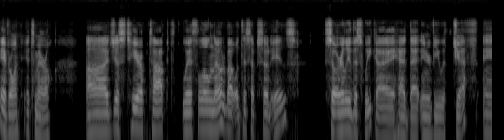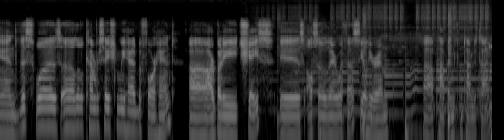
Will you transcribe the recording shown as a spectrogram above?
Hey everyone, it's Merrill. Uh, just here up top with a little note about what this episode is. So earlier this week, I had that interview with Jeff, and this was a little conversation we had beforehand. Uh, our buddy Chase is also there with us. You'll hear him uh, pop in from time to time.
